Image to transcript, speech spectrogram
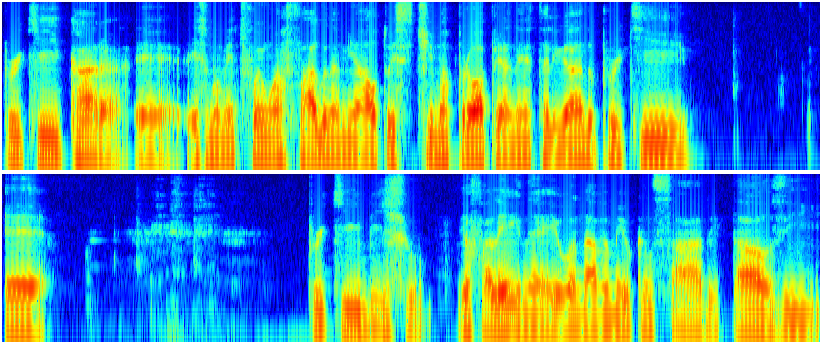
porque, cara, é, esse momento foi um afago na minha autoestima própria, né? Tá ligado? Porque é, porque, bicho, eu falei, né? Eu andava meio cansado e tal, e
